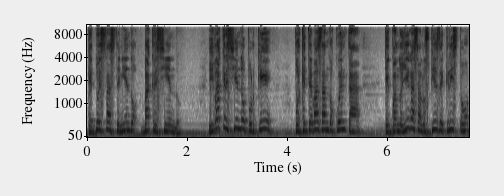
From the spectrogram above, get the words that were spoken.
que tú estás teniendo va creciendo. Y va creciendo ¿por qué? Porque te vas dando cuenta que cuando llegas a los pies de Cristo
